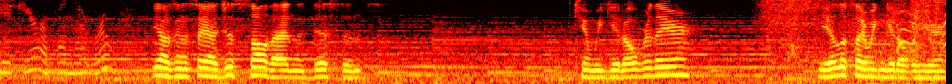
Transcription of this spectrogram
Roof. yeah, I was gonna say I just saw that in the distance. Can we get over there? Yeah, it looks like we can get over here.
